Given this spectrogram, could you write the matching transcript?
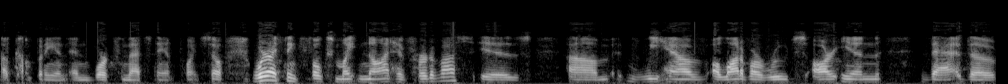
a company and, and work from that standpoint." So where I think folks might not have heard of us is um, we have a lot of our roots are in that the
